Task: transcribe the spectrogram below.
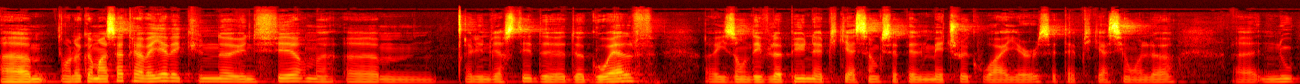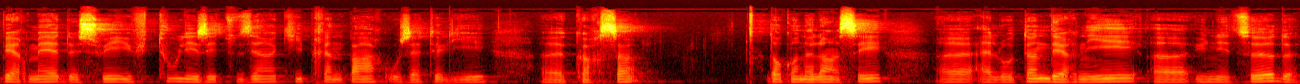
on a commencé à travailler avec une, firme à l'université de, de Guelph. ils ont développé une application qui s'appelle Metric Wire. Cette application-là euh, nous permet de suivre tous les étudiants qui prennent part aux ateliers euh, Corsa. Donc, on a lancé euh, à l'automne dernier une étude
